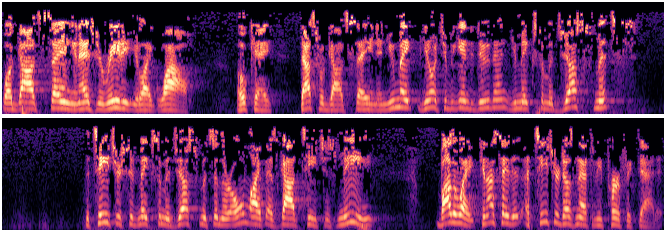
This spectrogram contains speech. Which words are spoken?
what God's saying. And as you read it, you're like, wow, okay, that's what God's saying. And you make, you know what you begin to do then? You make some adjustments the teacher should make some adjustments in their own life as God teaches me. By the way, can I say that a teacher doesn't have to be perfect at it?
